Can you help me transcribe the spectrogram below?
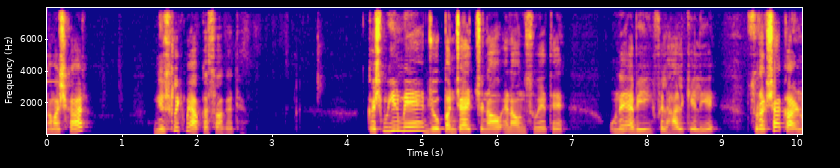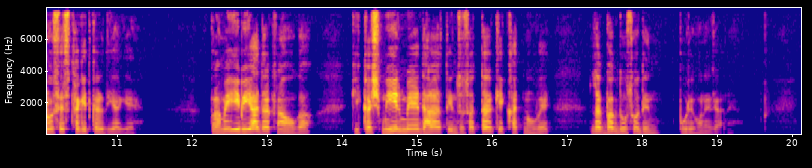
नमस्कार। News click में आपका स्वागत है। कश्मीर में जो पंचायत चुनाव अनाउंस हुए थे उन्हें अभी फ़िलहाल के लिए सुरक्षा कारणों से स्थगित कर दिया गया है। पर हमें ये भी याद रखना होगा कि कश्मीर में धारा 370 के ख़त्म हुए लगभग 200 दिन पूरे होने जा रहे हैं।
